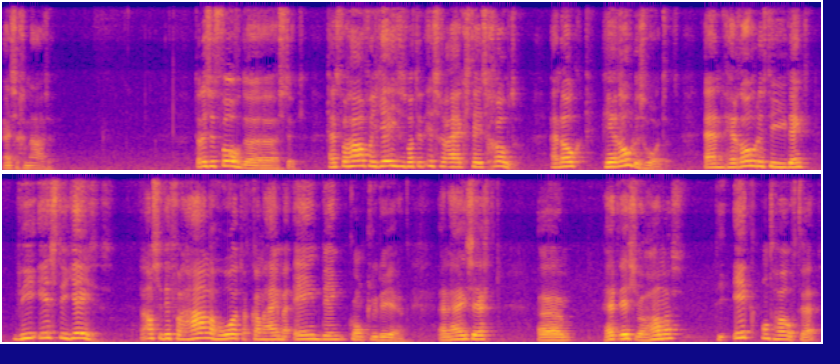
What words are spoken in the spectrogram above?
En ze genazen. Dat is het volgende uh, stukje. Het verhaal van Jezus wordt in Israël eigenlijk steeds groter. En ook Herodes hoort het. En Herodes die denkt, wie is de Jezus? En als hij dit verhalen hoort, dan kan hij maar één ding concluderen. En hij zegt, um, het is Johannes die ik onthoofd heb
